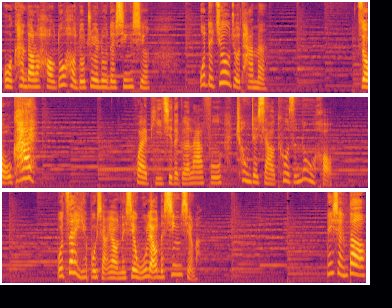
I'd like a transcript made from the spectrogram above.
我看到了好多好多坠落的星星，我得救救他们。走开！坏脾气的格拉夫冲着小兔子怒吼：“我再也不想要那些无聊的星星了。”没想到，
